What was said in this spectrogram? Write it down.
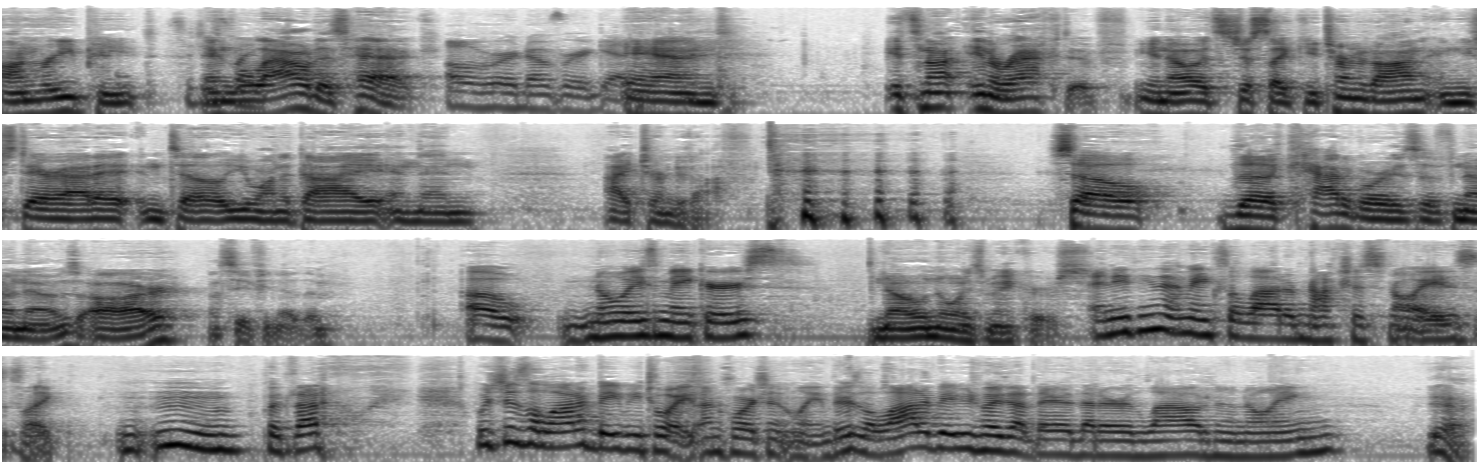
on repeat just and like- loud as heck. Over and over again. And it's not interactive. You know, it's just like you turn it on and you stare at it until you want to die, and then I turned it off. so the categories of no nos are let's see if you know them. oh, noisemakers. No noisemakers. Anything that makes a loud, obnoxious noise is like, mm-mm, put that away. Which is a lot of baby toys, unfortunately. There's a lot of baby toys out there that are loud and annoying. Yeah.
